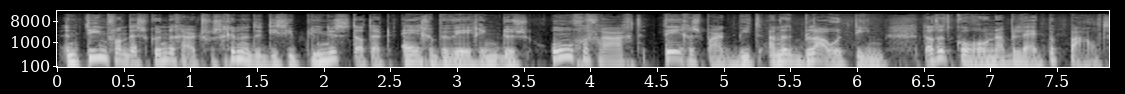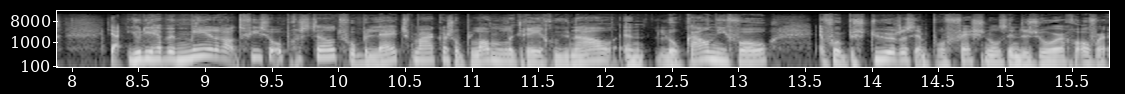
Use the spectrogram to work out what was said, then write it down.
een team van deskundigen uit verschillende verschillende disciplines dat uit eigen beweging dus ongevraagd tegenspraak biedt aan het blauwe team dat het coronabeleid bepaalt. Ja, jullie hebben meerdere adviezen opgesteld voor beleidsmakers op landelijk, regionaal en lokaal niveau en voor bestuurders en professionals in de zorg over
